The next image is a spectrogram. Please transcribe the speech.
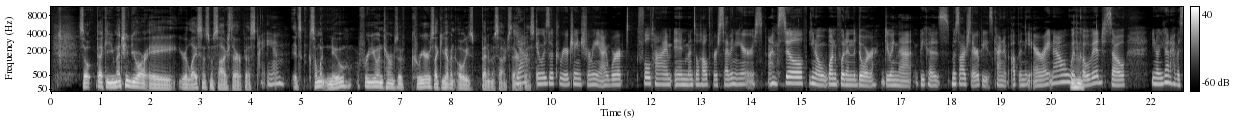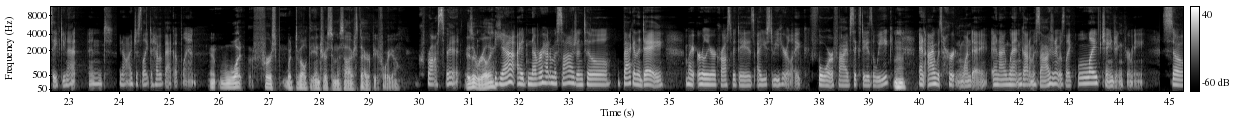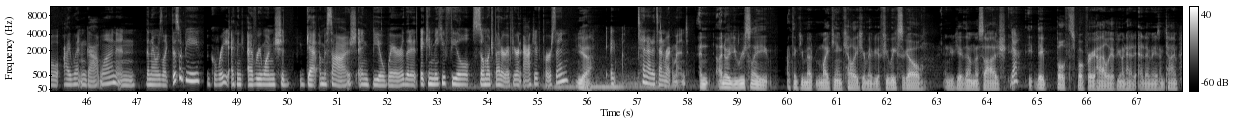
So, Becky, you mentioned you are a you're a licensed massage therapist. I am. It's somewhat new for you in terms of careers. Like you haven't always been a massage therapist. Yeah, therapist. it was a career change for me. I worked full time in mental health for seven years. I'm still, you know, one foot in the door doing that because massage therapy is kind of up in the air right now with mm-hmm. COVID. So, you know, you got to have a safety net. And, you know, I just like to have a backup plan. And what first what developed the interest in massage therapy for you? CrossFit. Is it really? Yeah, I'd never had a massage until back in the day. My earlier CrossFit days, I used to be here like four, five, six days a week. Mm-hmm. And I was hurting one day and I went and got a massage and it was like life changing for me. So I went and got one and then I was like, this would be great. I think everyone should get a massage and be aware that it, it can make you feel so much better. If you're an active person, Yeah. I, 10 out of 10 recommend. And I know you recently I think you met Mikey and Kelly here maybe a few weeks ago and you gave them a massage. Yeah. They both spoke very highly of you and had, had an amazing time.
